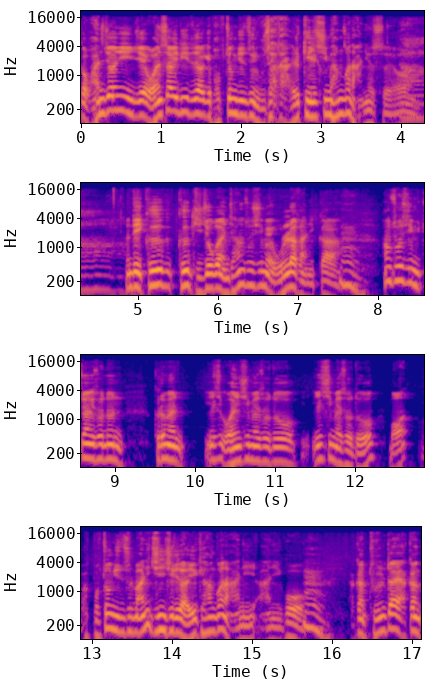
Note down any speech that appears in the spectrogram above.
그러니까 완전히 이제 원사이디드하게 법정 진술이 우세하다 이렇게 일심이 한 건 아니었어요. 아. 근데 그그 기조가 이제 항소심에 올라가니까 음. 항소심 입장에서는 그러면 일심 원심에서도 일심에서도 뭐 법정 진술만이 진실이다 이렇게 한 건 아니 아니고 음. 약간 둘 다 약간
